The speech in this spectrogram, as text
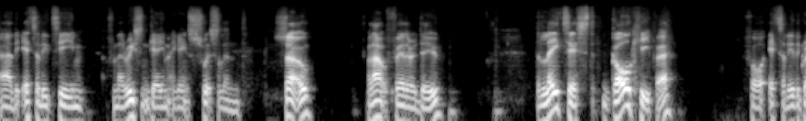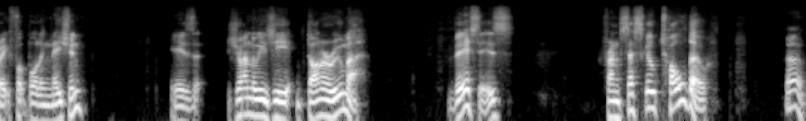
uh, the Italy team from their recent game against Switzerland. So without further ado, the latest goalkeeper for Italy, the great footballing nation, is Gianluigi Donnarumma versus Francesco Toldo. Oh,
